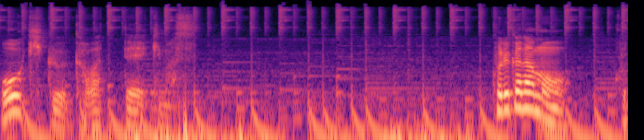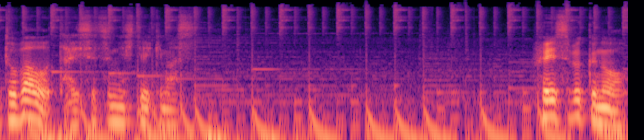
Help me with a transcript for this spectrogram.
大きく変わっていきます。これからも言葉を大切にしていきます。Facebook の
